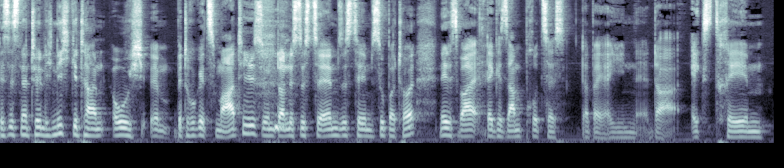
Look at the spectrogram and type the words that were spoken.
Das ist natürlich nicht getan, oh, ich ähm, bedrucke jetzt Smarties und dann ist das CM-System super toll. Nee, das war der Gesamtprozess dabei ihnen äh, da extrem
